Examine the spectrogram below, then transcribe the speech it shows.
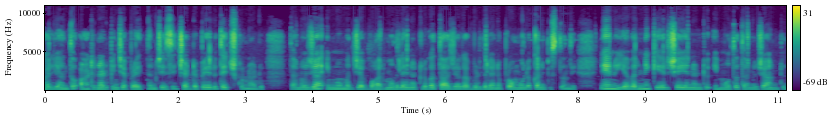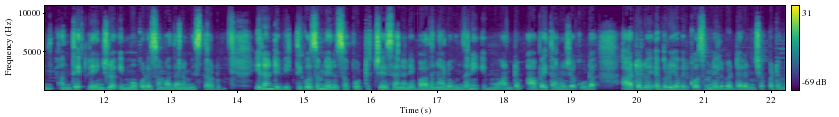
కళ్యాణ్తో ఆట నడిపించే ప్రయత్నం చేసి చెడ్డ పేరు తెచ్చుకున్నాడు. తనుజ ఇమ్ము మధ్య వార్ మొదలైనట్లుగా తాజాగా విడుదలైన ప్రోమోలో కనిపిస్తుంది. నేను ఎవరిని కేర్ చేయనంటూ ఇమ్ముతో తనుజ అంటుంది. అంతే రేంజ్లో ఇమ్ము కూడా సమాధానం ఇస్తాడు. ఇలాంటి వ్యక్తి కోసం నేను సపోర్ట్ చేశాననే బాధ నాలో ఉందని ఇమ్ము అంటాం. ఆపై తనుజ కూడా ఆటలో ఎవరు ఎవరి కోసం నిలబడ్డారని చెప్పడం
